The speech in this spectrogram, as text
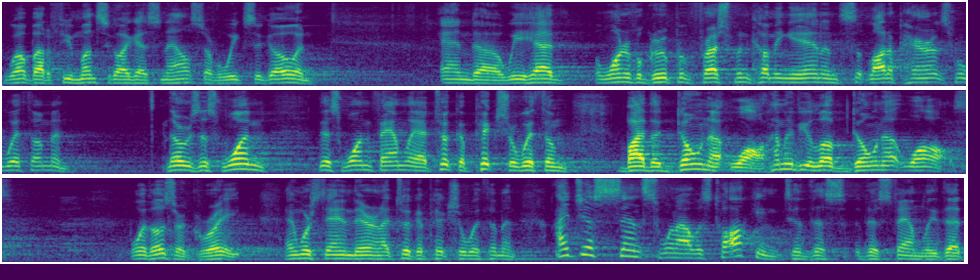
well, about a few months ago, I guess now, several weeks ago, and and uh, we had a wonderful group of freshmen coming in, and a lot of parents were with them. And there was this one, this one family. I took a picture with them by the donut wall. How many of you love donut walls? Boy, those are great. And we're standing there, and I took a picture with them. And I just sensed when I was talking to this this family that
